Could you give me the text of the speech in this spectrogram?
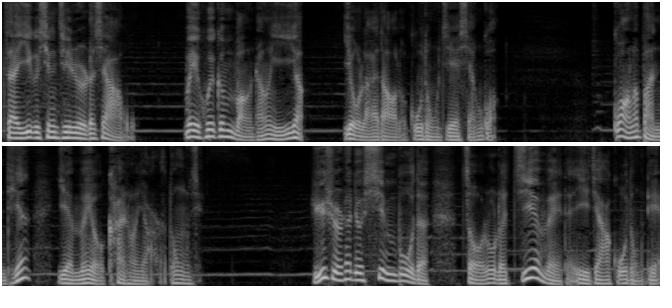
在一个星期日的下午，魏辉跟往常一样，又来到了古董街闲逛，逛了半天也没有看上眼的东西。于是他就信步的走入了街尾的一家古董店，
